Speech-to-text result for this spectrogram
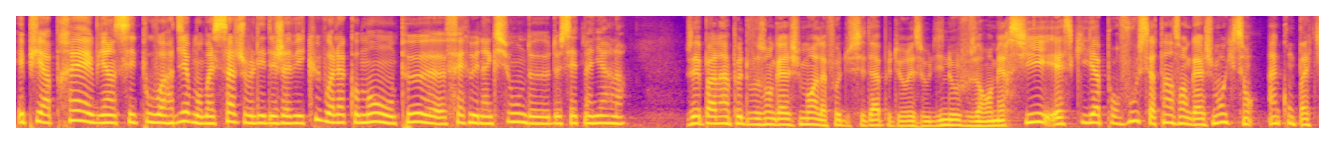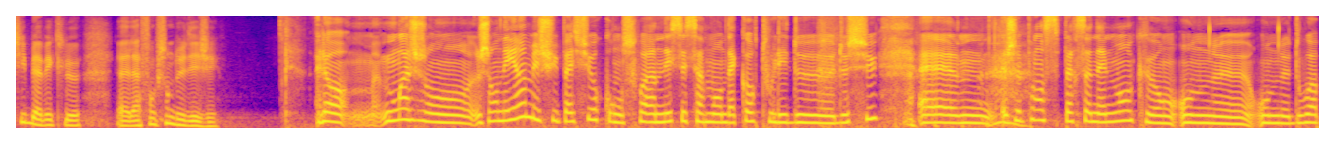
et puis après, eh bien c'est de pouvoir dire bon bah ça je l'ai déjà vécu, voilà comment on peut faire une action de, de cette manière-là. Vous avez parlé un peu de vos engagements à la fois du CEDAP et du réseau Dino, je vous en remercie. Est-ce qu'il y a pour vous certains engagements qui sont incompatibles avec la, fonction de DG alors, moi, j'en ai un, mais je suis pas sûre qu'on soit nécessairement d'accord tous les deux dessus. euh, je pense personnellement qu'on on ne, on ne doit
